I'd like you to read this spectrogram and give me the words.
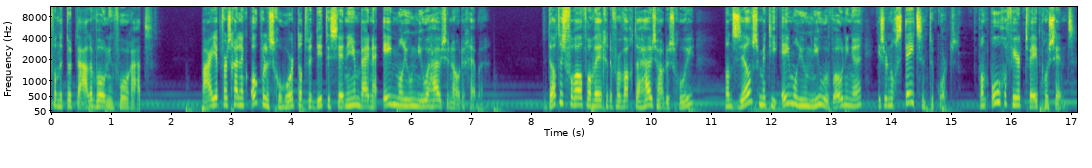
van de totale woningvoorraad. Maar je hebt waarschijnlijk ook wel eens gehoord dat we dit decennium bijna 1 miljoen nieuwe huizen nodig hebben. Dat is vooral vanwege de verwachte huishoudensgroei, want zelfs met die 1 miljoen nieuwe woningen is er nog steeds een tekort van ongeveer 2%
